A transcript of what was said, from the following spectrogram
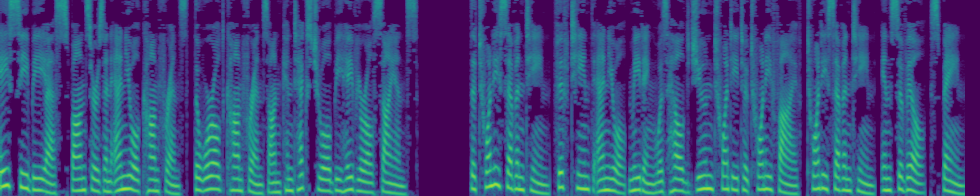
ACBS sponsors an annual conference, the World Conference on Contextual Behavioral Science. The 2017 15th annual meeting was held June 20 to 25, 2017, in Seville, Spain.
